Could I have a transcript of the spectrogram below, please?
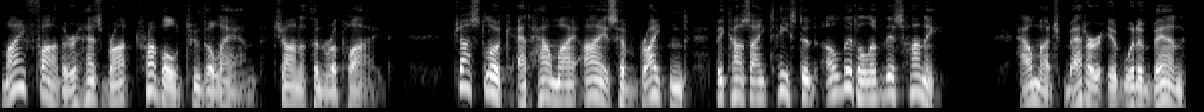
My father has brought trouble to the land, Jonathan replied. Just look at how my eyes have brightened because I tasted a little of this honey. How much better it would have been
